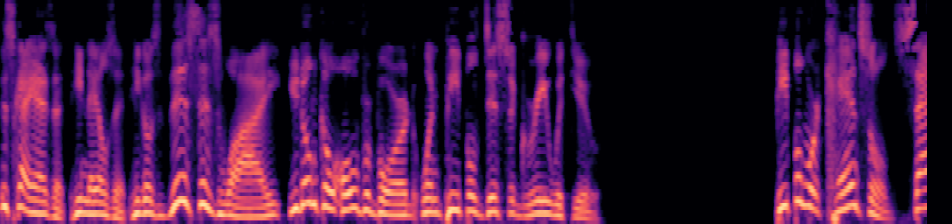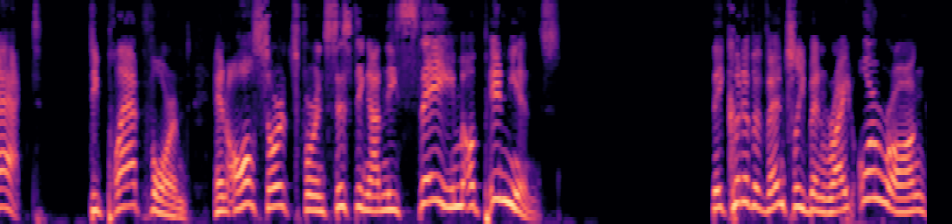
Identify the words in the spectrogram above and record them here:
This guy has it. He nails it. He goes, "This is why you don't go overboard when people disagree with you." People were canceled, sacked, deplatformed, and all sorts for insisting on these same opinions. They could have eventually been right or wrong,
